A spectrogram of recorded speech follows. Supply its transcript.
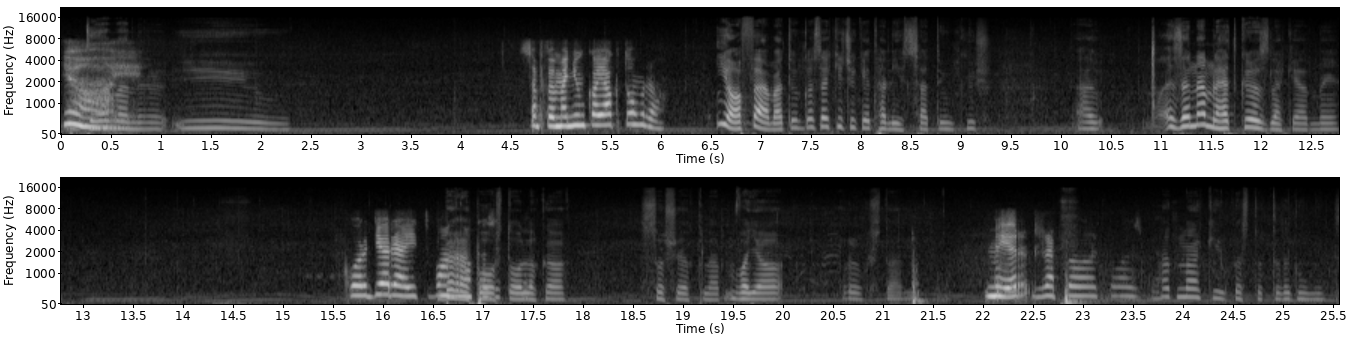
De Jaj, menő. Jú. szóval fölmegyünk a jaktomra? Ja, felmentünk, azt egy kicsikét helízhetünk is. El- Ezzel nem lehet közlekedni. Akkor gyere, itt ezek. Bereportollak a Social Club, vagy a Rockstar. Miért reportolsz be? Hát már kiukasztottad a gumit.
